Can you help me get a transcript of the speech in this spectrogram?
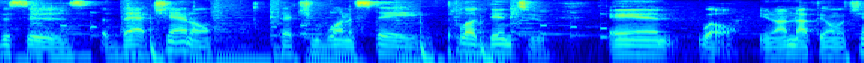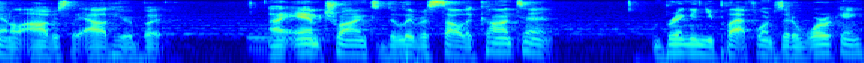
this is that channel that you want to stay plugged into. And well, you know, I'm not the only channel obviously out here, but I am trying to deliver solid content, bringing you platforms that are working.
